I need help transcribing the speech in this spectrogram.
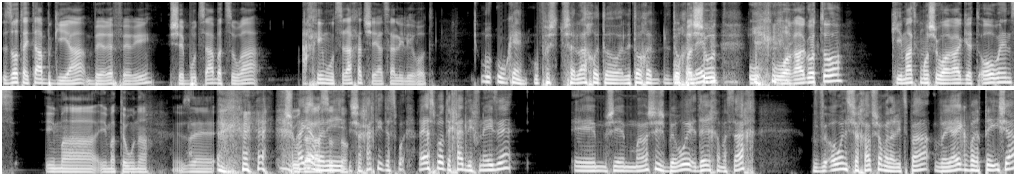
זאת הייתה פגיעה ברפרי, שבוצעה בצורה הכי מוצלחת שיצא לי לראות. הוא הוא כן, הוא פשוט שלח אותו לתוך לתוך הלב. פשוט, הוא, הוא הרג אותו, כמעט כמו שהוא הרג את אורנס עם, ה, עם התאונה. זה, שהוא אגב, דרס אני אותו. שכחתי את הספוט, היה ספוט אחד לפני זה, אמ, שהם ממש נשברו דרך המסך, ואורנס שכב שם על הרצפה, והיה כבר תשע,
